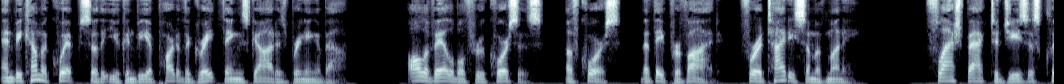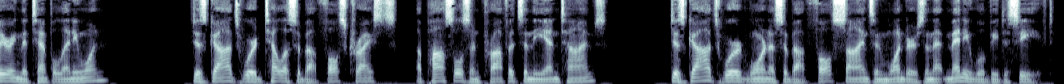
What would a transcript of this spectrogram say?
and become equipped so that you can be a part of the great things God is bringing about. All available through courses, of course, that they provide, for a tidy sum of money. Flashback to Jesus clearing the temple, anyone? Does God's Word tell us about false Christs, apostles, and prophets in the end times? Does God's Word warn us about false signs and wonders and that many will be deceived?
